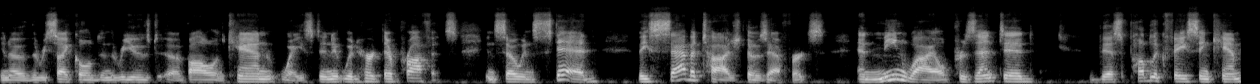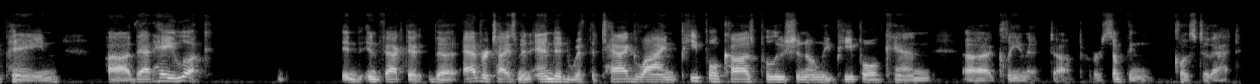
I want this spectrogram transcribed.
you know the recycled and the reused uh, bottle and can waste and it would hurt their profits and so instead they sabotaged those efforts and meanwhile presented this public facing campaign uh, that hey look in, in fact, the, the advertisement ended with the tagline People cause pollution, only people can uh, clean it up, or something close to that.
